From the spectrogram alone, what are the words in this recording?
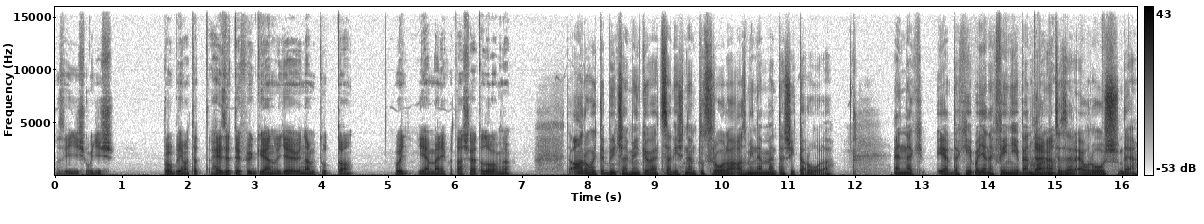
az így is úgy is probléma. Tehát helyzettől függően ugye ő nem tudta, hogy ilyen mellékhatása lehet a dolognak. De arról, hogy te bűncselekményt követsz el és nem tudsz róla, az minden mentesít a róla. Ennek érdekében, vagy ennek fényében de. 30 ezer eurós, de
